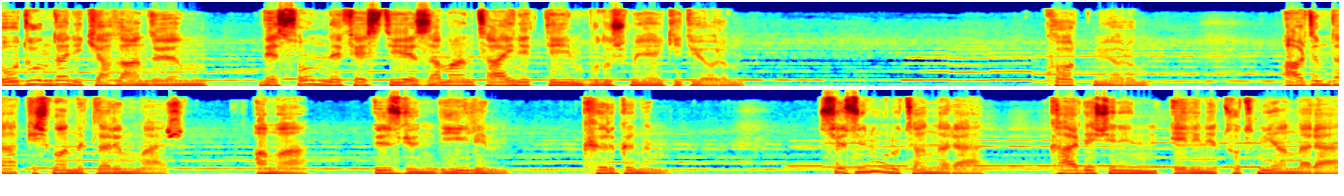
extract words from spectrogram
Doğduğumda nikahlandığım ve son nefes diye zaman tayin ettiğim buluşmaya gidiyorum. Korkmuyorum. Ardımda pişmanlıklarım var. Ama üzgün değilim, kırgınım. Sözünü unutanlara, kardeşinin elini tutmayanlara,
